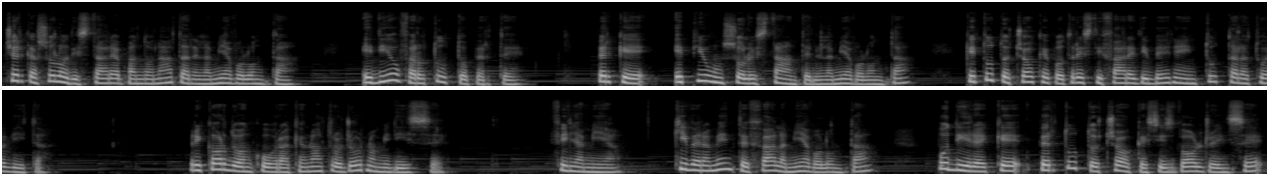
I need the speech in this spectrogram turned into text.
cerca solo di stare abbandonata nella mia volontà, ed io farò tutto per te, perché è più un solo istante nella mia volontà che tutto ciò che potresti fare di bene in tutta la tua vita. Ricordo ancora che un altro giorno mi disse, Figlia mia, chi veramente fa la mia volontà può dire che per tutto ciò che si svolge in sé,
